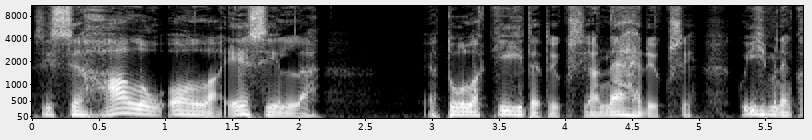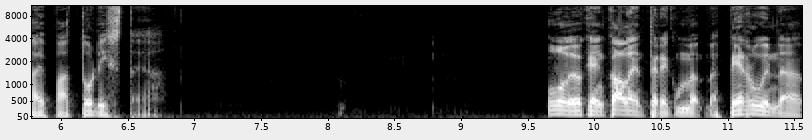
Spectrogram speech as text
Siis se halu olla esillä ja tulla kiitetyksi ja nähdyksi, kun ihminen kaipaa todistajaa. Mulla oli oikein kalenteri, kun mä, mä peruin nämä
